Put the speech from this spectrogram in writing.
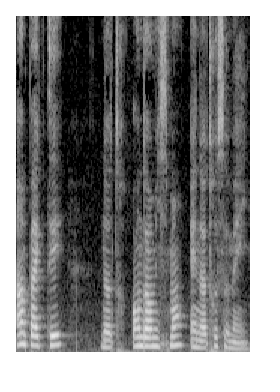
impacter notre endormissement et notre sommeil.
